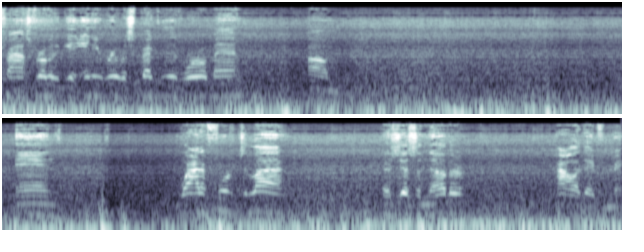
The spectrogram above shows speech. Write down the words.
trying to struggle to get any real respect in this world, man. Um, and why the Fourth of July is just another holiday for me.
